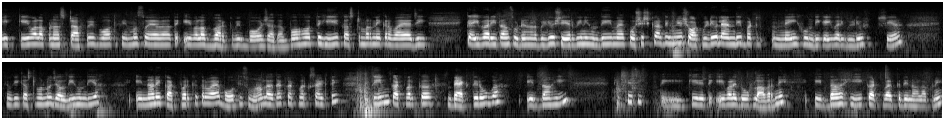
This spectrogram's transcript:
ਇੱਕ ਇਹ ਵਾਲਾ ਆਪਣਾ ਸਟੱਫ ਵੀ ਬਹੁਤ ਫੇਮਸ ਹੋਇਆ ਵਾ ਤੇ ਇਹ ਵਾਲਾ ਵਰਕ ਵੀ ਬਹੁਤ ਜ਼ਿਆਦਾ। ਬਹੁਤ ਹੀ ਕਸਟਮਰ ਨੇ ਕਰਵਾਇਆ ਜੀ। ਕਈ ਵਾਰੀ ਤਾਂ ਤੁਹਾਡੇ ਨਾਲ ਵੀਡੀਓ ਸ਼ੇਅਰ ਵੀ ਨਹੀਂ ਹੁੰਦੀ। ਮੈਂ ਕੋਸ਼ਿਸ਼ ਕਰਦੀ ਹੁੰਦੀ ਹਾਂ ਸ਼ਾਰਟ ਵੀਡੀਓ ਲੈਣ ਦੀ ਬਟ ਨਹੀਂ ਹੁੰਦੀ ਕਈ ਵਾਰੀ ਵੀਡੀਓ ਸ਼ੇਅਰ ਕਿਉਂਕਿ ਕਸਟਮਰ ਨੂੰ ਜਲਦੀ ਹੁੰਦੀ ਆ। ਇਹਨਾਂ ਨੇ ਕੱਟ ਵਰਕ ਕਰਵਾਇਆ, ਬਹੁਤ ਹੀ ਸੋਹਣਾ ਲੱਗਦਾ ਕੱਟ ਵਰਕ ਸਾਈਡ ਤੇ। ਸੇਮ ਕੱਟ ਵਰਕ ਬੈਕ ਤੇ ਰਹੂਗਾ। ਇਦਾਂ ਹੀ, ਠੀਕ ਹੈ ਜੀ। ਤੇ ਘੇਰੇ ਤੇ ਇਹ ਵਾਲੇ ਦੋ ਫਲਾਵਰ ਨੇ। ਇਦਾਂ ਹੀ ਕੱਟ ਵਰਕ ਦੇ ਨਾਲ ਆਪਣੇ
